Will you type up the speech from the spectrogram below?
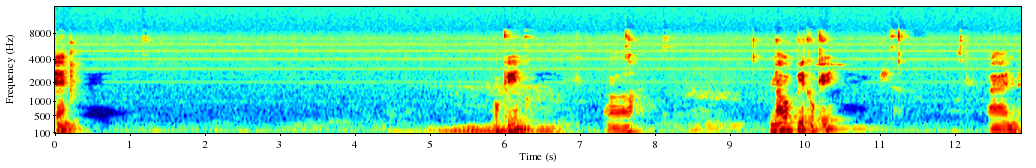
10 okay. Uh, now click ok. And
